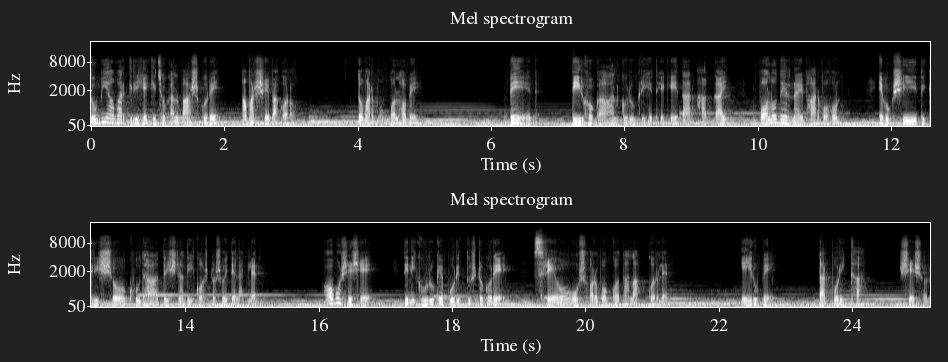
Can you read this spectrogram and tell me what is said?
তুমি আমার গৃহে কিছুকাল বাস করে আমার সেবা করো। তোমার মঙ্গল হবে। বেদ দীর্ঘকাল গুরুগৃহে থেকে তার আজ্ঞায় বলদের ন্যায় ভার বহন এবং শীত, গ্রীষ্ম, ক্ষুধা তৃষ্ণাদি কষ্ট সইতে লাগলেন। অবশেষে তিনি গুরুকে পরিতুষ্ট করে শ্রেয় ও সর্বজ্ঞতা লাভ করলেন। এইরূপে তার পরীক্ষা শেষ হল।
